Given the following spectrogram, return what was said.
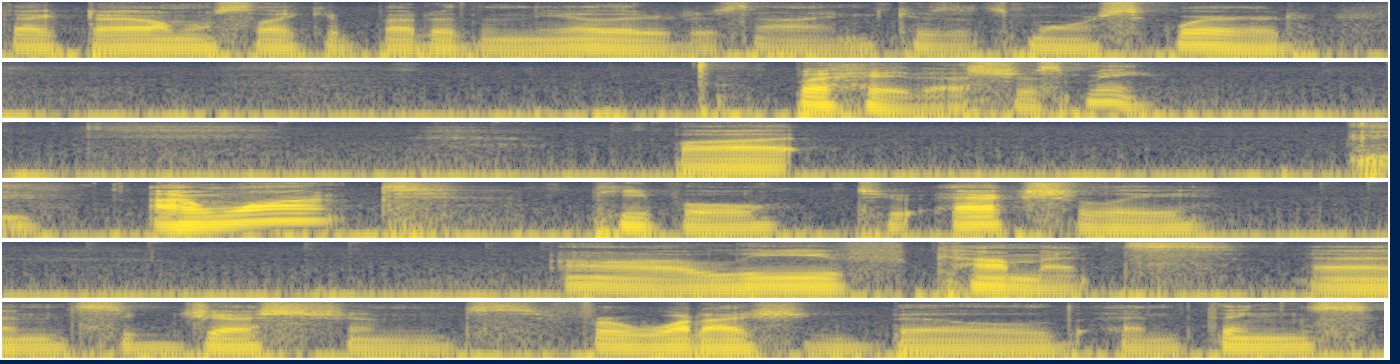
fact, I almost like it better than the other design because it's more squared. But hey, that's just me but I want people to actually uh, leave comments and suggestions for what I should build and things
